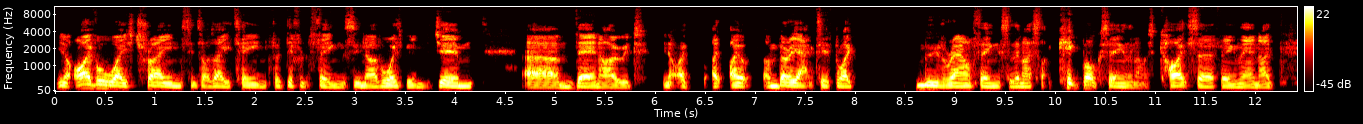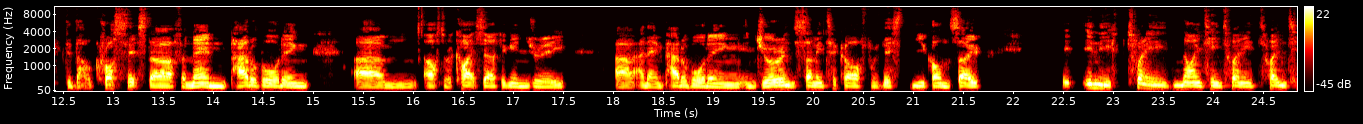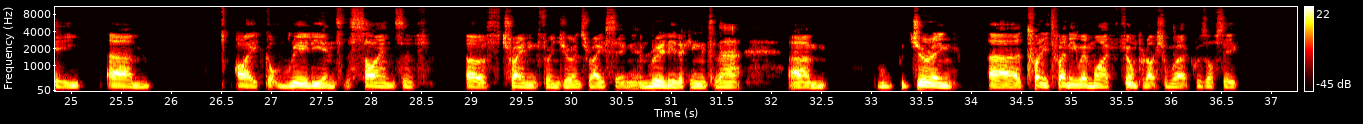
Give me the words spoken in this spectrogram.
you know, I've always trained since I was eighteen for different things. You know, I've always been in the gym. Um, then I would, you know, I, I, I'm very active, but I move around things. So then I started kickboxing, then I was kite surfing, then I did the whole CrossFit stuff, and then paddleboarding um, after a kite surfing injury, uh, and then paddleboarding endurance suddenly took off with this Yukon. So in the 2019 2020 um, I got really into the science of of training for endurance racing and really looking into that. Um, during uh, 2020 when my film production work was obviously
